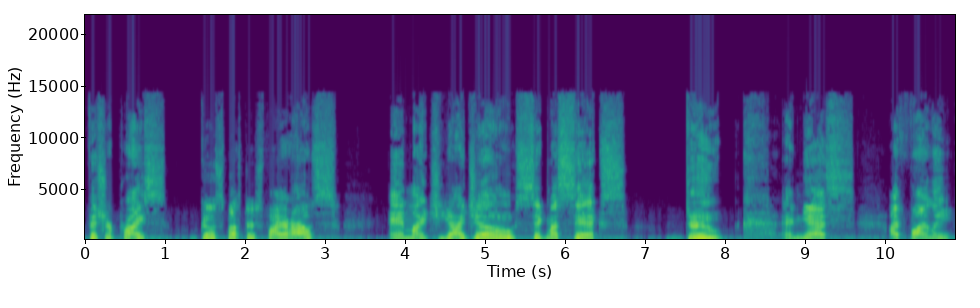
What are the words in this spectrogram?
Fisher Price Ghostbusters Firehouse and my G.I. Joe Sigma 6 Duke. And yes, I finally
